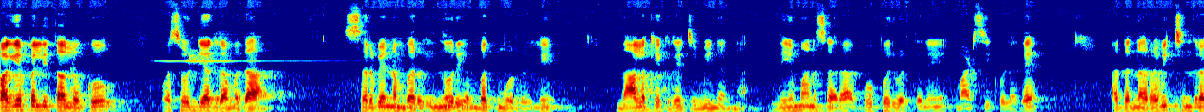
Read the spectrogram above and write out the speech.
ಬಾಗೇಪಲ್ಲಿ ತಾಲೂಕು ಹೊಸೋಡ್ಯ ಗ್ರಾಮದ ಸರ್ವೆ ನಂಬರ್ ಇನ್ನೂರ ಎಂಬತ್ತ್ಮೂರರಲ್ಲಿ ನಾಲ್ಕು ಎಕರೆ ಜಮೀನನ್ನು ನಿಯಮಾನುಸಾರ ಭೂ ಪರಿವರ್ತನೆ ಮಾಡಿಸಿಕೊಳ್ಳದೆ ಅದನ್ನು ರವಿಚಂದ್ರ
